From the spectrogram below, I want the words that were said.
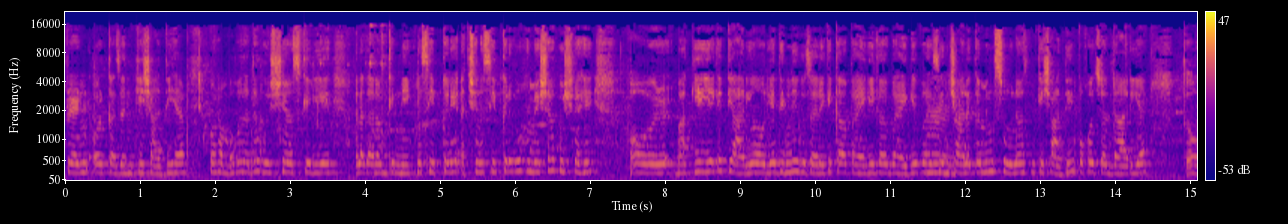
फ्रेंड और कज़न की शादी है और हम बहुत ज़्यादा खुश हैं उसके लिए। अल्लाह ताला उनके नेक नसीब करें अच्छे नसीब करें वो हमेशा खुश रहें। और बाकी ये है कि तैयारियाँ हो रही हैं दिन नहीं गुजरे कि कब आएगी कब आएगी। बस इंशाल्लाह कमिंग सून है उनकी शादी बहुत जल्द आ रही है। तो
